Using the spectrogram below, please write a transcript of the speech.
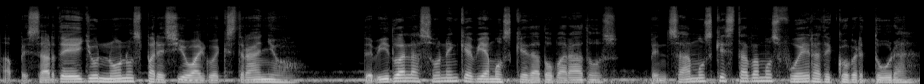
A pesar de ello, no nos pareció algo extraño. Debido a la zona en que habíamos quedado varados, pensamos que estábamos fuera de cobertura.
